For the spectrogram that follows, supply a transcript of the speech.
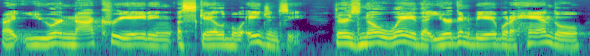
right? You are not creating a scalable agency. There's no way that you're going to be able to handle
